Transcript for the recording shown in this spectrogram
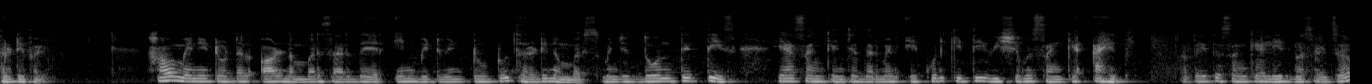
Thirty five how many total odd numbers are there in between two two thirty numbers म्हणजे दोन ते तीस या संख्यांच्या दरम्यान एकूण किती विषम संख्या आहेत? आता इथं संख्या लिहित बसायचं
